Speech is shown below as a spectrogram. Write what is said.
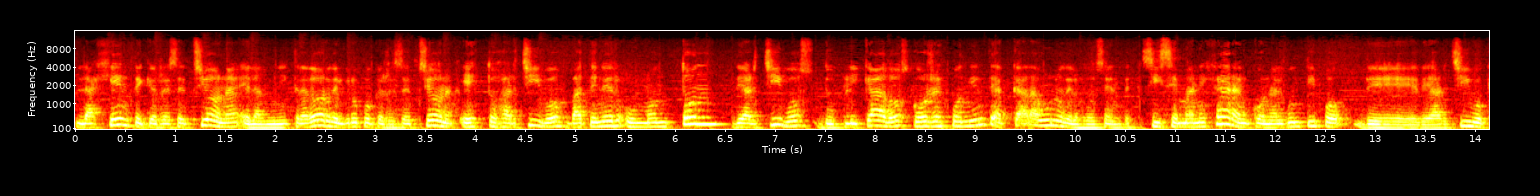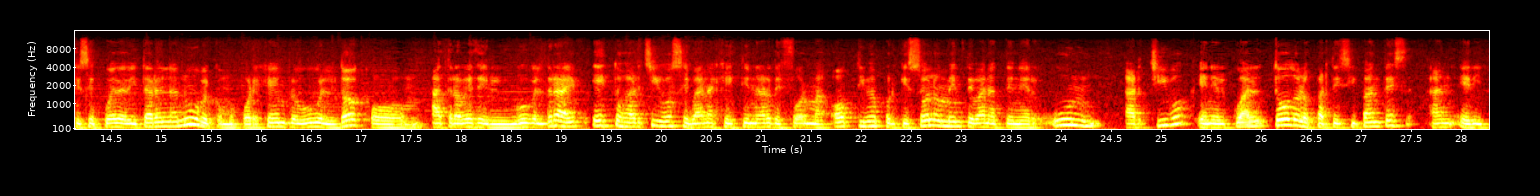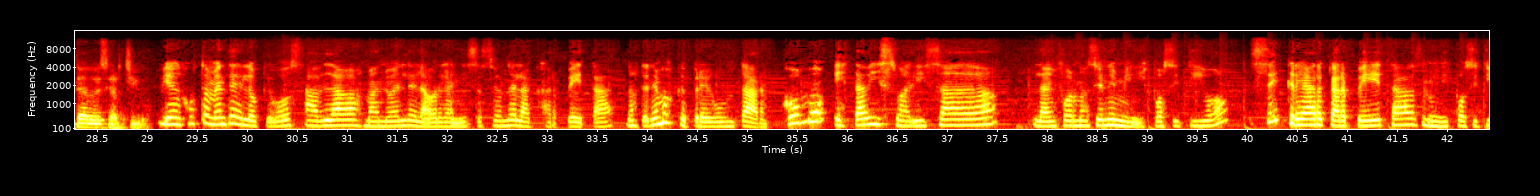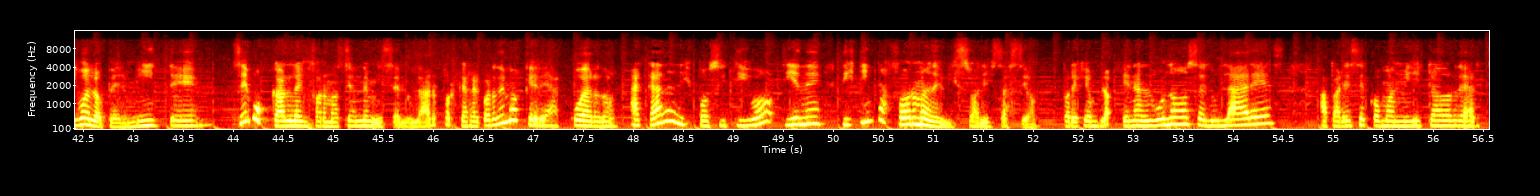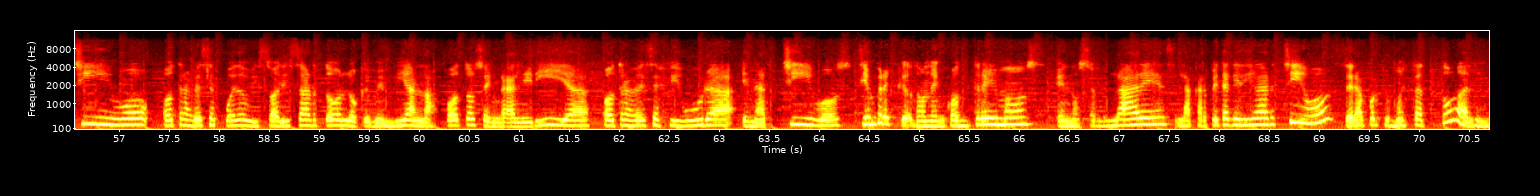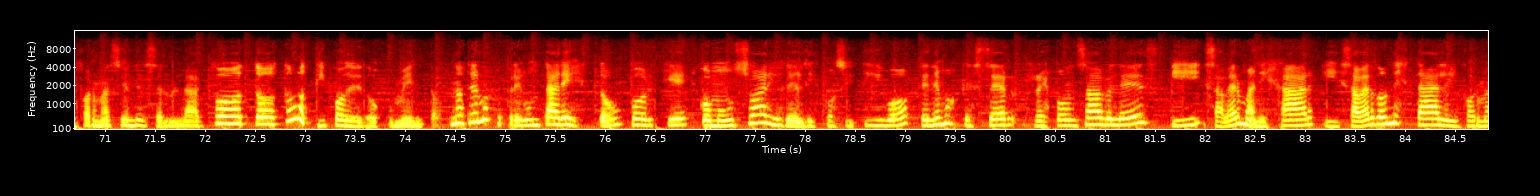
la gente que recepciona, el administrador del grupo que recepciona estos archivos va a tener un montón de archivos duplicados correspondiente a cada uno de los docentes. Si se manejaran con algún tipo de, archivo que se pueda editar en la nube, como por ejemplo Google Doc o a través del Google Drive, estos archivos se van a gestionar de forma óptima porque solamente van a tener un archivo en el cual todos los participantes han editado ese archivo. Bien, justamente de lo que vos hablabas, Manuel, de la organización de la carpeta, nos tenemos que preguntar cómo está visualizada la información en mi dispositivo. Sé crear carpetas, mi dispositivo lo permite, sé buscar la información de mi celular porque recordemos que de acuerdo a cada dispositivo tiene distintas formas de visualización. Por ejemplo, en algunos celulares aparece como administrador de archivo, otras veces puedo visualizar todo lo que me envían las fotos en galería, otras veces figura en archivos, siempre que donde encontremos en los celulares la carpeta que diga archivo será porque muestra toda la información del celular, fotos, todo tipo de documentos. Nos tenemos que preguntar esto porque como usuarios del dispositivo tenemos que ser responsables y saber manejar y saber dónde está la información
